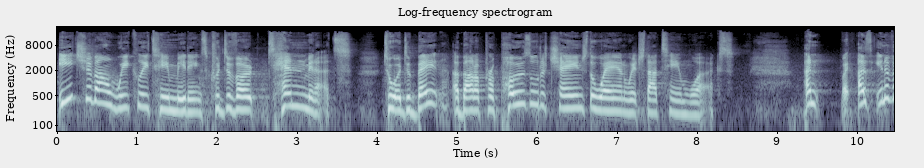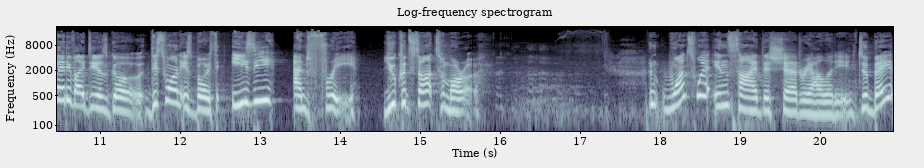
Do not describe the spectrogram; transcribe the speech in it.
Each of our weekly team meetings could devote 10 minutes to a debate about a proposal to change the way in which that team works. And as innovative ideas go, this one is both easy and free. You could start tomorrow. And once we're inside this shared reality, debate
